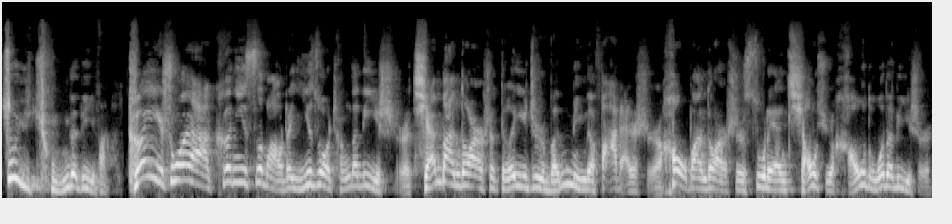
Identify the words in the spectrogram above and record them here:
最穷的地方。可以说呀，科尼斯堡这一座城的历史，前半段是德意志文明的发展史，后半段是苏联巧取豪夺的历史。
